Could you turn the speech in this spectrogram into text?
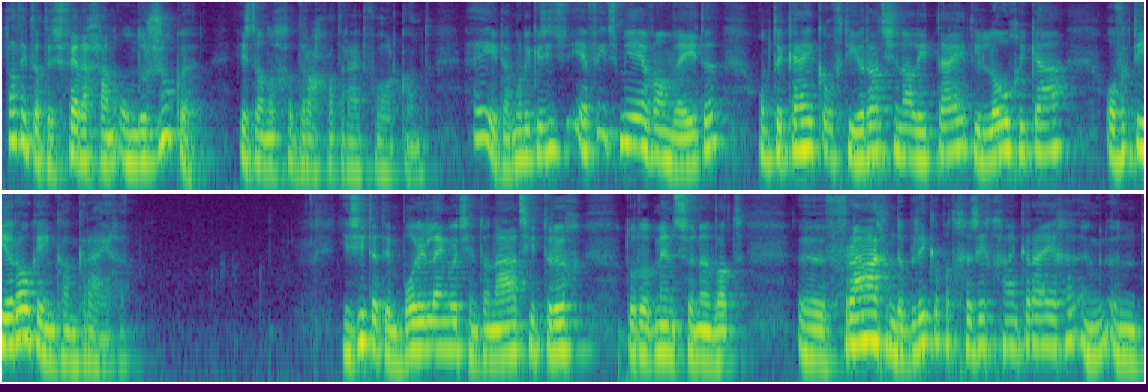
Laat ik dat eens verder gaan onderzoeken, is dan het gedrag wat eruit voortkomt. Hé, hey, daar moet ik eens iets, even iets meer van weten, om te kijken of die rationaliteit, die logica, of ik die er ook in kan krijgen. Je ziet dat in body language, intonatie terug, doordat mensen een wat uh, vragende blik op het gezicht gaan krijgen, een, een,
